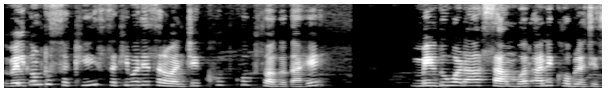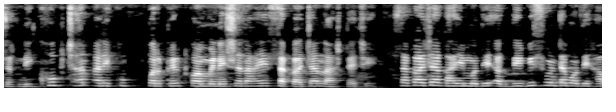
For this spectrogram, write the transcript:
वेलकम टू सखी. सखीमध्ये सर्वांचे खूप खूप स्वागत आहे. मेदूवडा सांबर आणि खोबऱ्याची चटणी खूप छान आणि खूप परफेक्ट कॉम्बिनेशन आहे सकाळच्या नाश्त्याचे. सकाळच्या घाईमध्ये अगदी वीस मिनिटामध्ये हा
